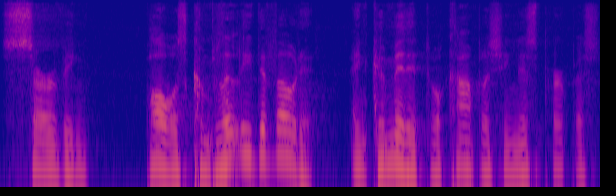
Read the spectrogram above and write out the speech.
serving. Paul was completely devoted and committed to accomplishing this purpose.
